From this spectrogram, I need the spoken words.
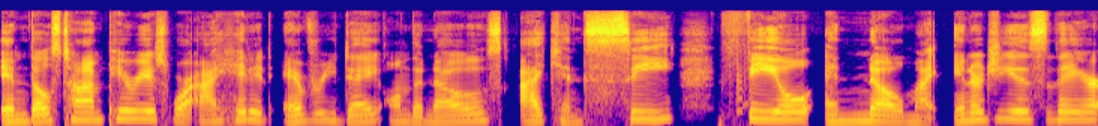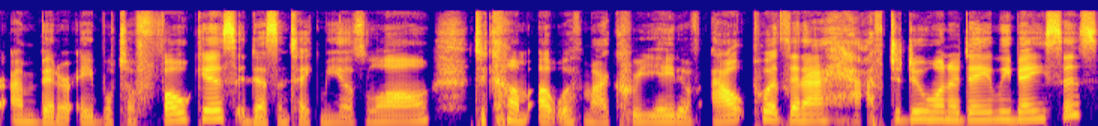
in those time periods where I hit it every day on the nose, I can see, feel, and know my energy is there. I'm better able to focus. It doesn't take me as long to come up with my creative output that I have to do on a daily basis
